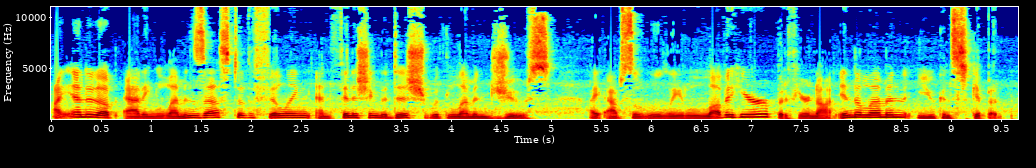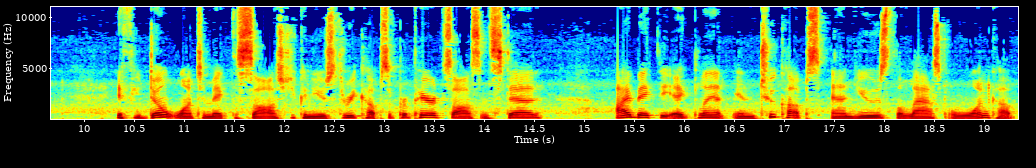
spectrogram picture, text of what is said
I ended up adding lemon zest to the filling and finishing the dish with lemon juice. I absolutely love it here, but if you're not into lemon, you can skip it. If you don't want to make the sauce, you can use three cups of prepared sauce instead. I bake the eggplant in two cups and use the last one cup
